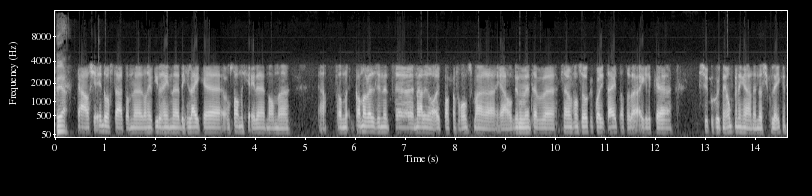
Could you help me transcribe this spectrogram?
Ja. Ja, als je indoor staat, dan, dan heeft iedereen de gelijke omstandigheden. En dan ja, dan kan er wel eens in het uh, nadeel uitpakken voor ons. Maar uh, ja, op dit moment hebben we, zijn we van zulke kwaliteit dat we daar eigenlijk uh, supergoed mee om kunnen gaan. En dat is gebleken.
